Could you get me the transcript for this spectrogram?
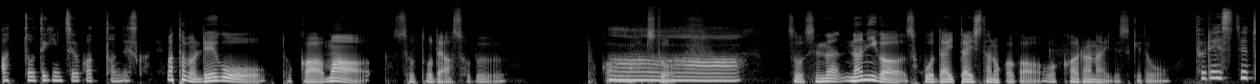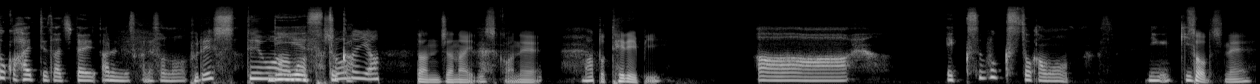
圧倒的に強かったんですかね？まあ多分レゴとか、まあ外で遊ぶとか、まあちょっと、そうですね。な何がそこを代替したのかがわからないですけど、プレステとか入ってた時代あるんですかね？その。プレステはまあ多少なりあったんじゃないですかね。まああとテレビ。ああ、Xbox とかも人気。そうですね。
